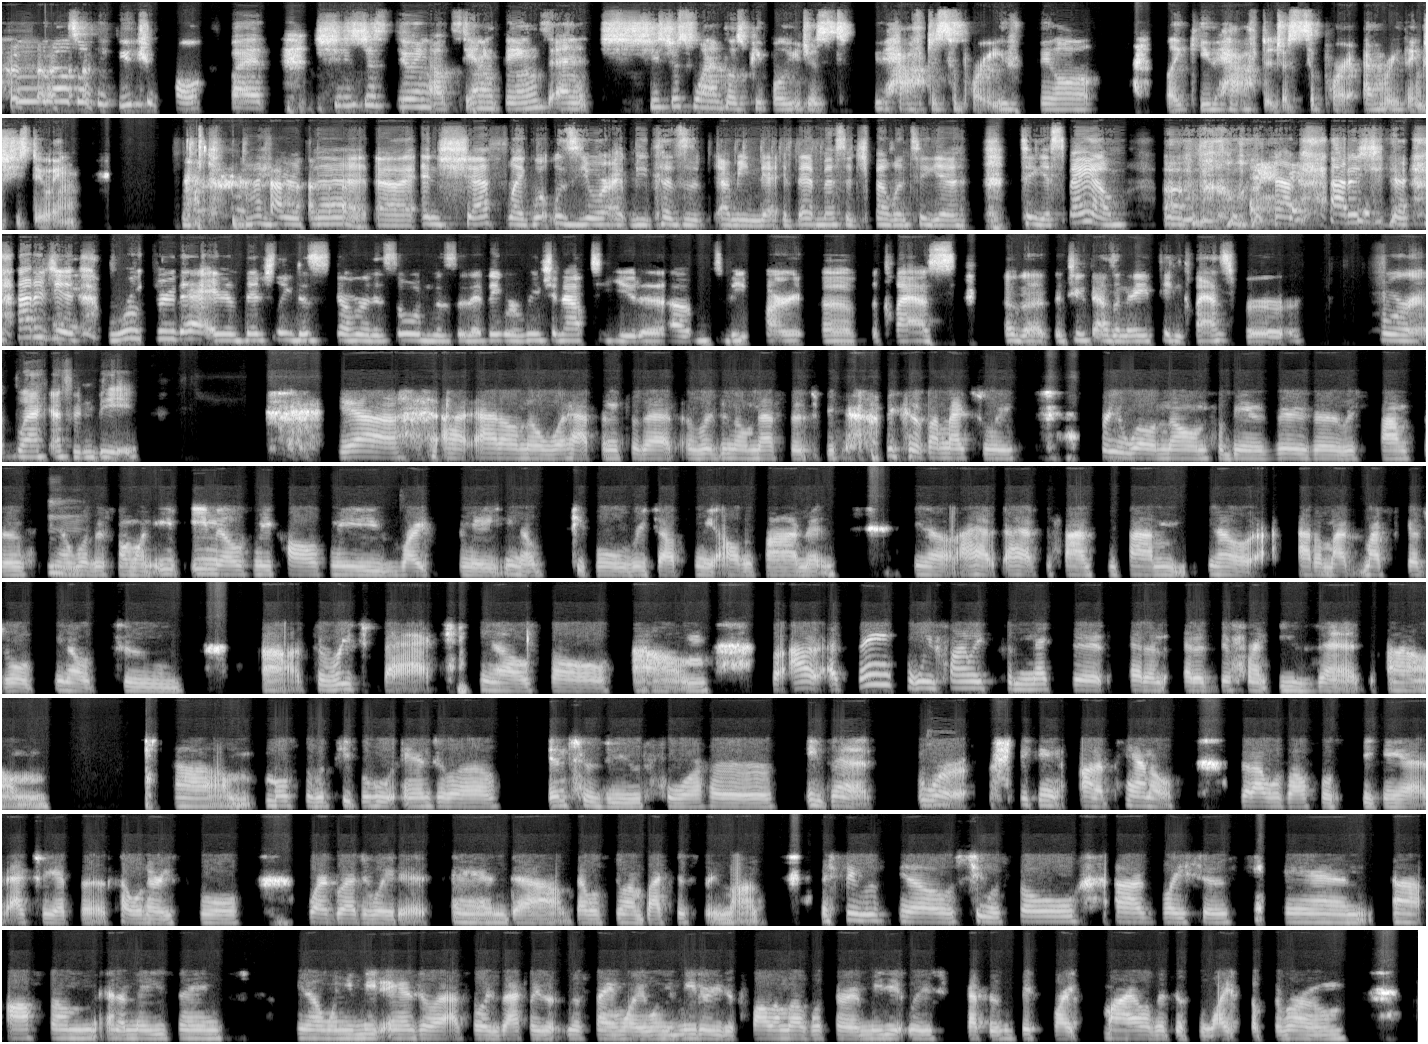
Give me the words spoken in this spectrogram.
who knows what the future holds? But she's just doing outstanding things, and she's just one of those people you just you have to support. You feel like you have to just support everything she's doing. I hear that. Uh, and chef, like, what was your because I mean, if that message fell into your to your spam, um, how, how, did you how did you root through that and eventually discover that someone was that they were reaching out to you to um, to be part of the class of the, the 2018 class for for Black F and B? Yeah, I, I, don't know what happened to that original message because, because I'm actually pretty well known for being very, very responsive. You know, mm-hmm. whether someone e- emails me, calls me, writes to me, you know, people reach out to me all the time, and you know, I have I have to find some time, you know, out of my my schedule, you know, to uh, to reach back, you know. So, um, so I, I, think we finally connected at a at a different event. Um, um, most of the people who Angela interviewed for her event were speaking on a panel that I was also speaking at, actually at the culinary school where I graduated, and uh, that was during Black History Month. And she was, you know, she was so uh, gracious and uh, awesome and amazing. You know, when you meet Angela, I feel exactly the, the, same way. When you meet her, you just fall in love with her immediately. She's got this big, bright smile that just lights up the room.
